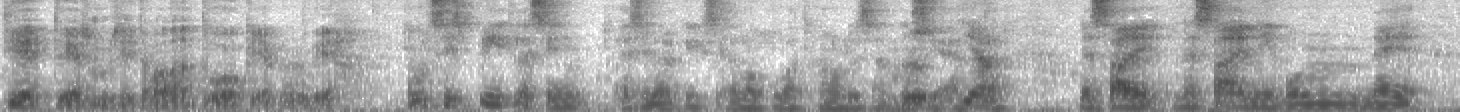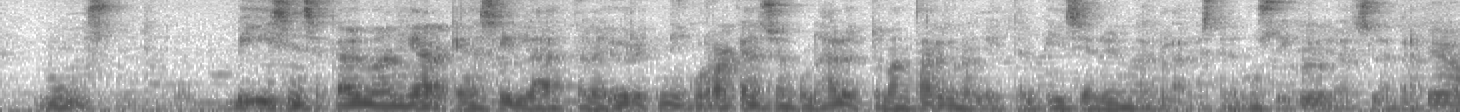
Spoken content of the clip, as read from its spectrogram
tiettyjä semmoisia tavallaan tuokia kuvia. No, mutta siis Beatlesin esimerkiksi elokuvathan oli semmoisia, Mm, ja- että ne sai, ne, sai niinku ne mus, biisinsä käymään järkeen sillä, että ne yrit, niinku rakensi jonkun älyttömän tarinan niiden biisien ympärillä ja sitten ne musiikkivideot sillä. Joo.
